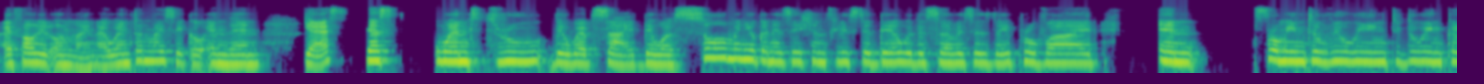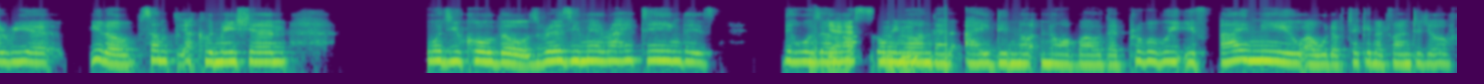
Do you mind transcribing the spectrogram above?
I found it online. I went on MySECO and then yes, just went through the website. There were so many organizations listed there with the services they provide. And from interviewing to doing career, you know, some acclimation. What do you call those? Resume writing. There's there was a yes. lot going mm-hmm. on that I did not know about that probably if I knew I would have taken advantage of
